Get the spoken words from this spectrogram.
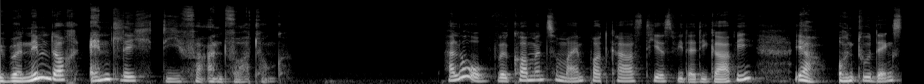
Übernimm doch endlich die Verantwortung. Hallo, willkommen zu meinem Podcast. Hier ist wieder die Gabi. Ja, und du denkst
